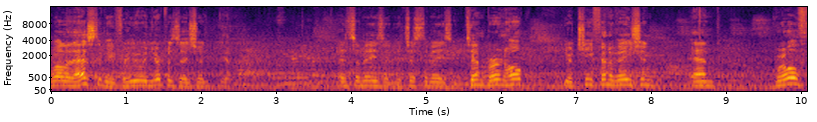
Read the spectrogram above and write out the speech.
Well, it has to be for you in your position. Yep. It's amazing. It's just amazing. Tim Burnhope, your Chief Innovation and Growth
